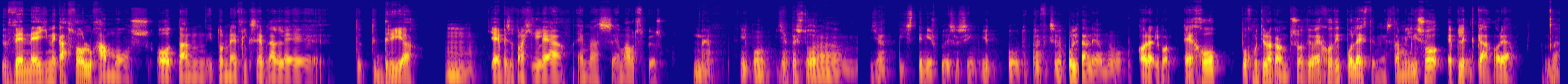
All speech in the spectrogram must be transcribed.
δεν έγινε καθόλου χαμός όταν το Netflix έβγαλε το- την τρία Μμ. και έπαιζε τον Αχιλέα, ένας ε, μαύρος ηθοποιός. Ναι. Λοιπόν, για πες τώρα για τις ταινίες που είδες εσύ, γιατί το, το τράφηξε με πολύ τα νέα μου εγώ. Ωραία, λοιπόν, έχω, που έχουμε καιρό να κάνουμε επεισόδιο, έχω δει πολλές ταινίες. Θα μιλήσω επιλεκτικά, ωραία. Ναι.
